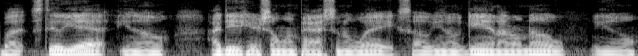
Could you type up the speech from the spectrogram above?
But still, yet you know, I did hear someone passing away. So you know, again, I don't know. You know,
